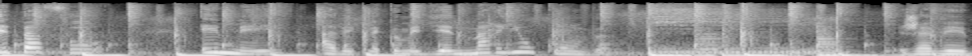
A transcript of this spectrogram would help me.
C'est pas faux. Aimer avec la comédienne Marion Combe. J'avais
